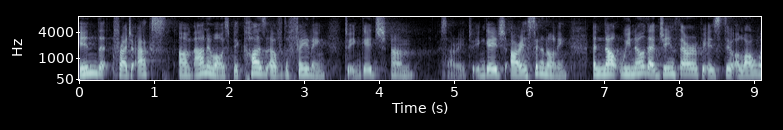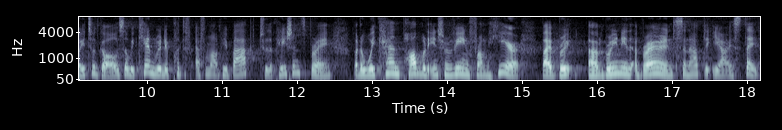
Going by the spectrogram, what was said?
in the Fragile X um, animals because of the failing to engage, um, sorry, to engage RA signaling. And now we know that gene therapy is still a long way to go, so we can't really put the FMRP back to the patient's brain, but we can probably intervene from here by um, bringing the aberrant synaptic EI state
